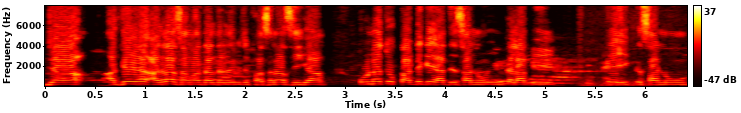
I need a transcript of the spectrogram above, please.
ਜਾਂ ਅੱਗੇ ਅਗਲਾ ਸਮਾਂ ਦਲਦਲ ਦੇ ਵਿੱਚ ਫਸਣਾ ਸੀਗਾ, ਉਹਨਾਂ ਚੋਂ ਕੱਢ ਕੇ ਅੱਜ ਸਾਨੂੰ ਇਨਕਲਾਬੀ ਤੇ ਇੱਕ ਸਾਨੂੰ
